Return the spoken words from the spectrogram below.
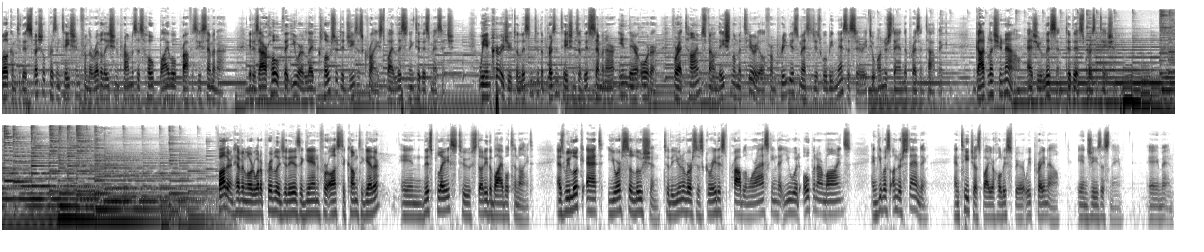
welcome to this special presentation from the Revelation Promises Hope Bible Prophecy Seminar. It is our hope that you are led closer to Jesus Christ by listening to this message. We encourage you to listen to the presentations of this seminar in their order, for at times foundational material from previous messages will be necessary to understand the present topic. God bless you now as you listen to this presentation. Father in heaven, Lord, what a privilege it is again for us to come together in this place to study the Bible tonight. As we look at your solution to the universe's greatest problem, we're asking that you would open our minds and give us understanding and teach us by your Holy Spirit. We pray now in Jesus' name. Amen.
